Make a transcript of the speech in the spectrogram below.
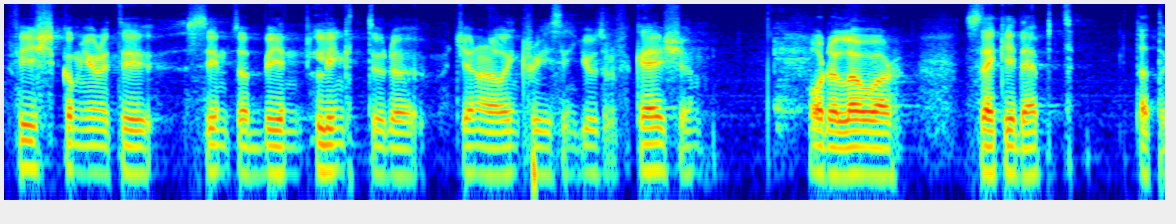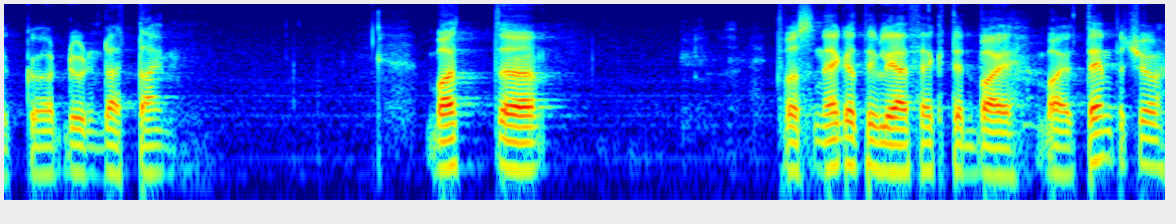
fish community seemed to have been linked to the general increase in eutrophication or the lower Secchi depth that occurred during that time. But uh, it was negatively affected by, by temperature,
